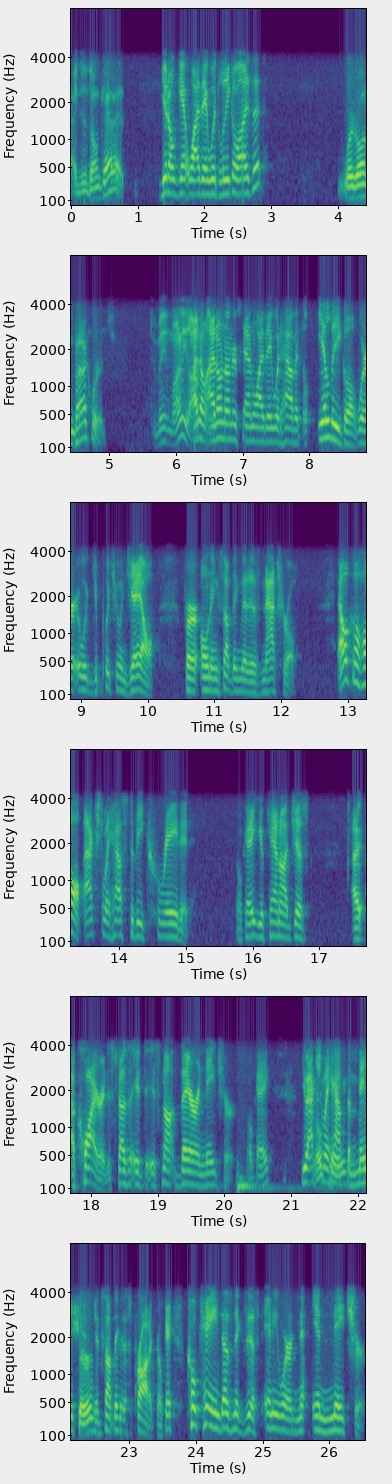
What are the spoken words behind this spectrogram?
i just don't get it You don't get why they would legalize it. we're going backwards to make money off I don't. of I don't understand why they would have it illegal, where it would put you in jail for owning something that is natural. Alcohol actually has to be created. Okay, you cannot just acquire it. It doesn't. It, it's not there in nature. Okay, you actually Okay, have to make sure. it. It's something that's product. Okay, cocaine doesn't exist anywhere in nature.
